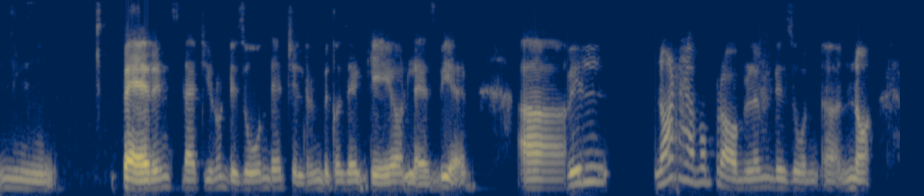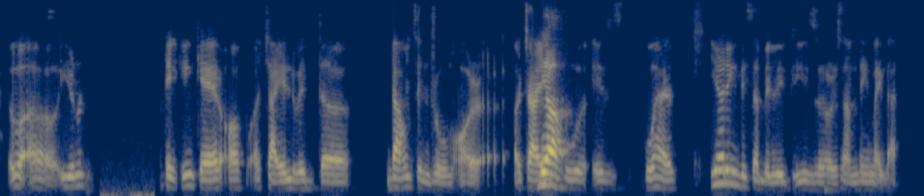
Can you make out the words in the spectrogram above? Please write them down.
mm, parents that you know disown their children because they're gay or lesbian uh, will not have a problem disown uh, not uh, you know taking care of a child with the down syndrome or a child Yeah. who is who has hearing disabilities or something like that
